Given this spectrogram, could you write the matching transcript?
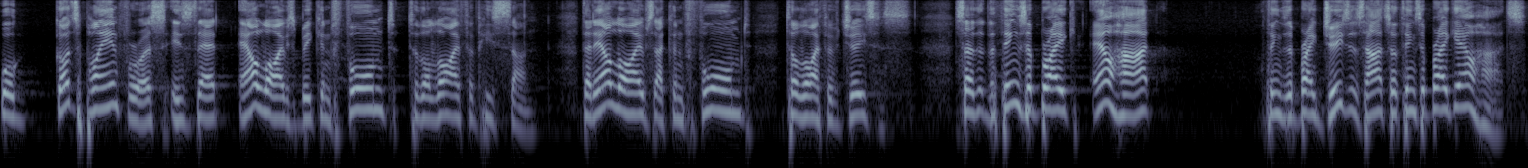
Well, God's plan for us is that our lives be conformed to the life of His Son, that our lives are conformed to the life of Jesus, so that the things that break our heart, things that break Jesus' heart, are things that break our hearts.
